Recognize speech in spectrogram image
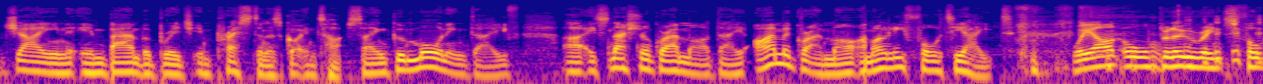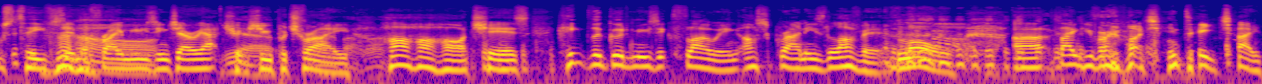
Jane in Bamber Bridge in Preston has got in touch saying, Good morning, Dave. Uh, it's National Grandma Day. I'm a grandma. I'm only 48. we aren't all blue rinse, false teeth, Zimmer frame using geriatrics Yeah, you portray. Ha ha ha, cheers. Keep the good music flowing. Us grannies love it. Long. uh, thank you very much indeed, Jane.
